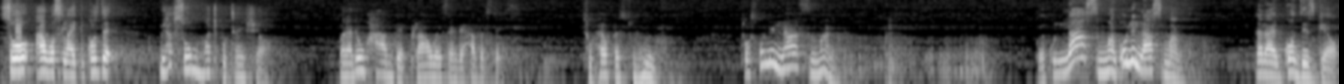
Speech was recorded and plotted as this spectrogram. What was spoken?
So I was like, because the, we have so much potential, but I don't have the plowers and the harvesters to help us to move. It was only last month. Last month, only last month, that I got this girl.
